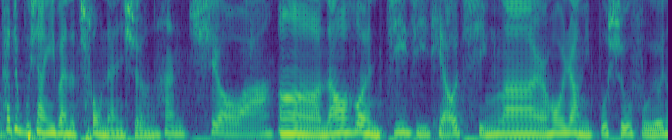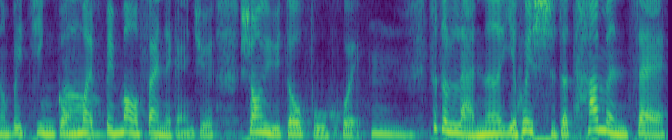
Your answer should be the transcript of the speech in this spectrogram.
他就不像一般的臭男生，很 chill 啊，嗯，然后会很积极调情啦，然后让你不舒服，有一种被进攻、被被冒犯的感觉。双鱼都不会，嗯，这个懒呢也会使得他们在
